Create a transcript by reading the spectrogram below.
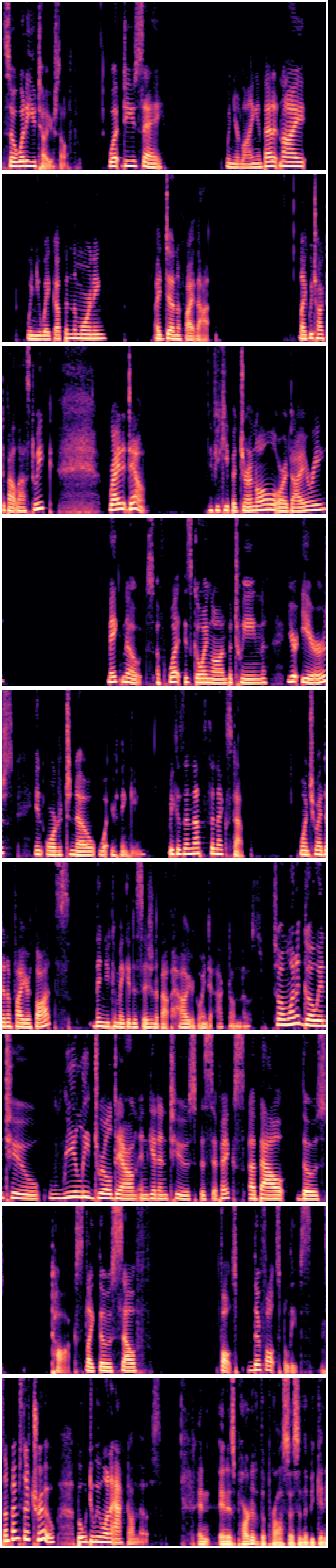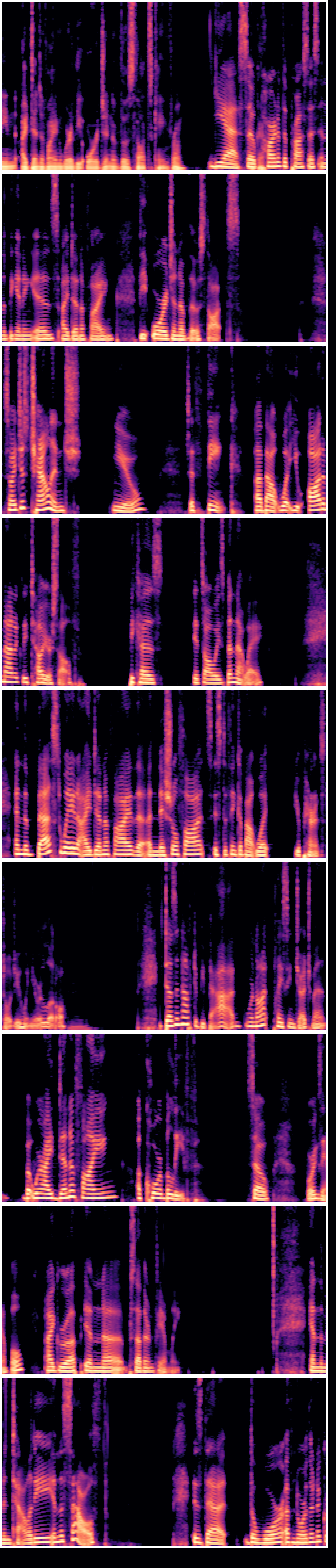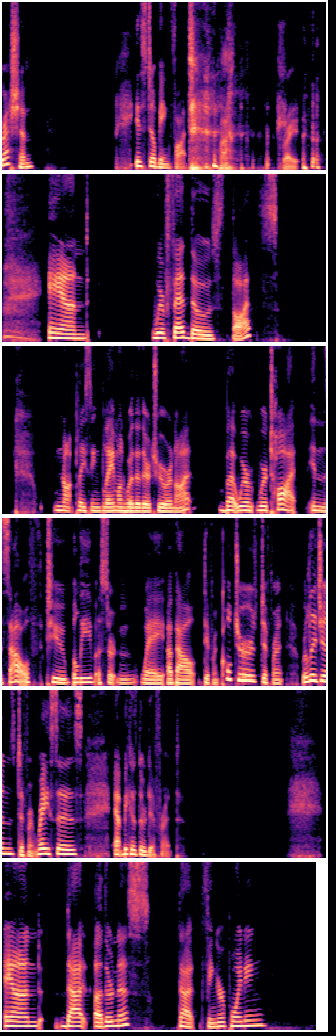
So, what do you tell yourself? What do you say when you're lying in bed at night, when you wake up in the morning? Identify that. Like we talked about last week, write it down. If you keep a journal or a diary, Make notes of what is going on between your ears in order to know what you're thinking, because then that's the next step. Once you identify your thoughts, then you can make a decision about how you're going to act on those. So, I want to go into really drill down and get into specifics about those talks, like those self false, they're false beliefs. Mm-hmm. Sometimes they're true, but do we want to act on those? And and is part of the process in the beginning identifying where the origin of those thoughts came from? Yeah. So okay. part of the process in the beginning is identifying the origin of those thoughts. So I just challenge you to think about what you automatically tell yourself because it's always been that way. And the best way to identify the initial thoughts is to think about what your parents told you when you were little. Mm. It doesn't have to be bad. We're not placing judgment, but we're identifying a core belief. So, for example, I grew up in a Southern family. And the mentality in the South is that the war of Northern aggression is still being fought. right. and we're fed those thoughts not placing blame on whether they're true or not but we're we're taught in the south to believe a certain way about different cultures different religions different races eh, because they're different. And that otherness that finger pointing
